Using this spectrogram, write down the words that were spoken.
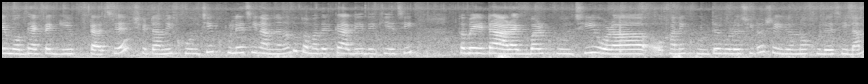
এর মধ্যে একটা গিফট আছে সেটা আমি খুলছি। খুলেছিলাম জানো তো তোমাদেরকে আগেই দেখিয়েছি। তবে এটা আর একবার খুলছি ওরা ওখানে খুলতে বলেছিল সেই জন্য খুলেছিলাম।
